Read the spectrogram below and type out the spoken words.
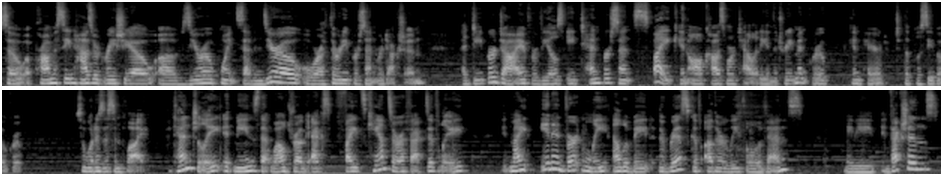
so a promising hazard ratio of 0.70 or a 30% reduction, a deeper dive reveals a 10% spike in all cause mortality in the treatment group compared to the placebo group. So, what does this imply? Potentially, it means that while drug X fights cancer effectively, it might inadvertently elevate the risk of other lethal events, maybe infections,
